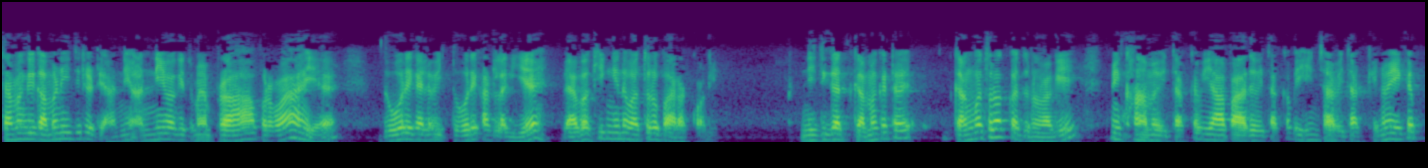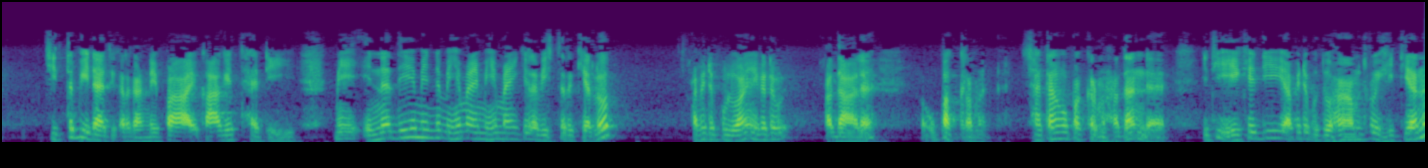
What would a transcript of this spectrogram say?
තමන්ගේ ගමන ඉදිරියට යන්නේ අන්නේ වගේ තමයි ප්‍රවාහ ප්‍රවාහය දෝරේ ගැලවි දෝරේ කඩලා ගිය වැවකින් එන වතුර පාරක් වගේ නිදිගත් ගමකට ගම් වතුරක් වදිනවා වගේ මේ කාම විතක්ක ව්‍යාපාද විතක්ක විහිංසා විතක්ක එනවා ඒක චිත්ත පීඩ ඇති කරගන්න එපා ඒ කාගෙත් හැටි මේ එන දේ මෙන්න මෙහෙමයි මෙහෙමයි කියලා විස්තර කළොත් අපිට පුළුවන් ඒකට අදාළ උපක්‍රම සටන් උපක්‍රම හදන්න. ඉතින් ඒකෙදී අපිට බුදුහාමුදුරුවෝ හිටියන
